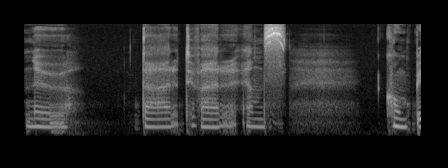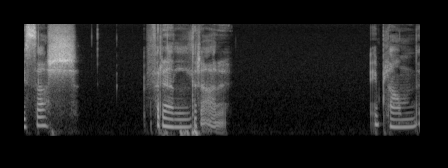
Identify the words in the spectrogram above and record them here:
nu där tyvärr ens kompisars föräldrar ibland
